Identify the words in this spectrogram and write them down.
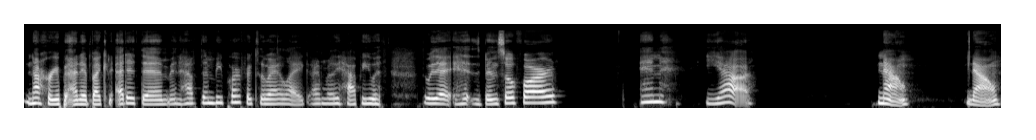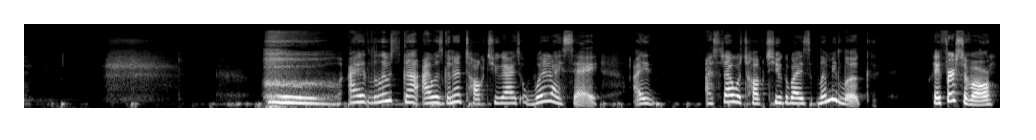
not hurry up and edit, but I can edit them and have them be perfect the way I like. I'm really happy with the way that it has been so far. And yeah. Now, now. I was gonna I was gonna talk to you guys. What did I say? I I said I would talk to you guys. Let me look. Okay, first of all,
